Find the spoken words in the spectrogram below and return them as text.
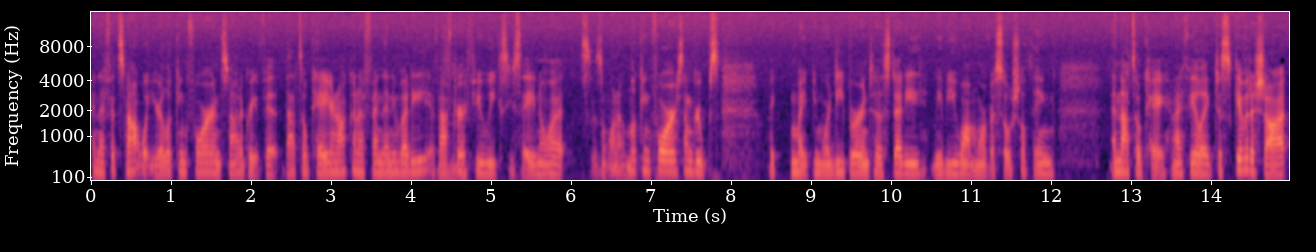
And if it's not what you're looking for and it's not a great fit, that's okay. You're not going to offend anybody. If after a few weeks you say, you know what, this isn't what I'm looking for, some groups like might be more deeper into a study. Maybe you want more of a social thing, and that's okay. And I feel like just give it a shot.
